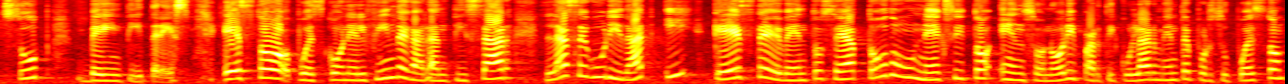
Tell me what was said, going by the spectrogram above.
sub-23. Esto pues con el fin de garantizar la seguridad y que este evento sea todo un éxito en Sonora y particularmente por supuesto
